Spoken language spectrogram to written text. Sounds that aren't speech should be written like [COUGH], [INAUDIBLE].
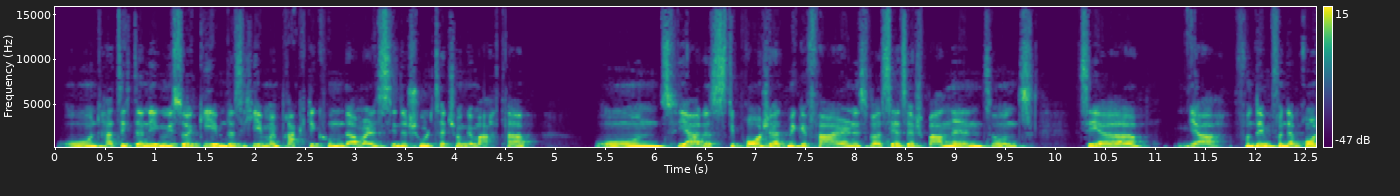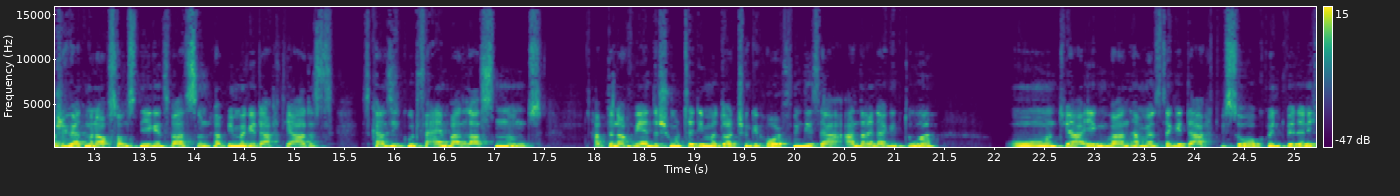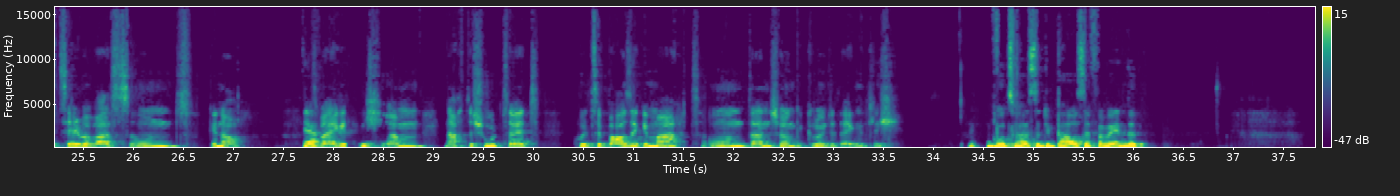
Und hat sich dann irgendwie so ergeben, dass ich eben ein Praktikum damals in der Schulzeit schon gemacht habe. Und ja, das, die Branche hat mir gefallen. Es war sehr, sehr spannend und sehr ja, von dem, von der Branche hört man auch sonst nirgends was und habe immer gedacht, ja, das, das kann sich gut vereinbaren lassen und habe dann auch während der Schulzeit immer dort schon geholfen in dieser anderen Agentur. Und ja, irgendwann haben wir uns dann gedacht, wieso gründen wir da nicht selber was? Und genau. Ja. Das war eigentlich ähm, nach der Schulzeit kurze Pause gemacht und dann schon gegründet eigentlich. Wozu hast du die Pause verwendet?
